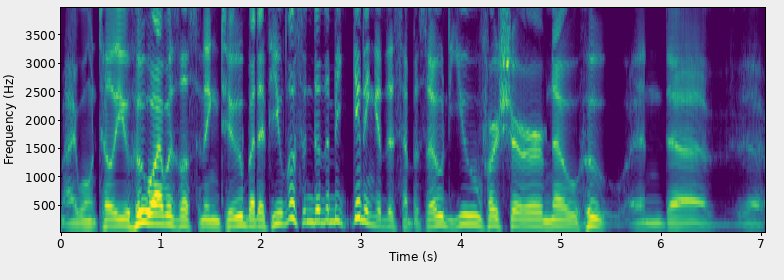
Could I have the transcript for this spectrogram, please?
I won't tell you who I was listening to, but if you listened to the beginning of this episode, you for sure know who. And, uh, uh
